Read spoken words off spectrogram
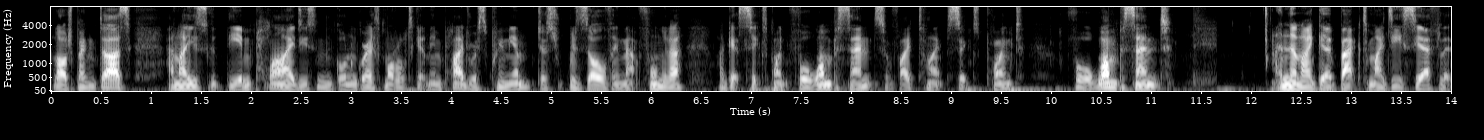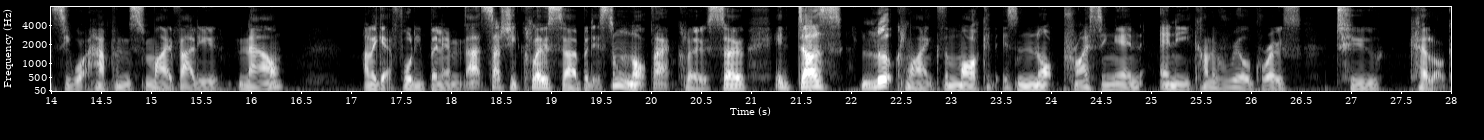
large bank does. And I use the implied, using the Gordon growth model to get the implied risk premium, just resolving that formula. I get 6.41%. So if I type 6.41%, and then I go back to my DCF, let's see what happens to my value now and I get 40 billion. That's actually closer, but it's still not that close. So it does look like the market is not pricing in any kind of real growth to Kellogg.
